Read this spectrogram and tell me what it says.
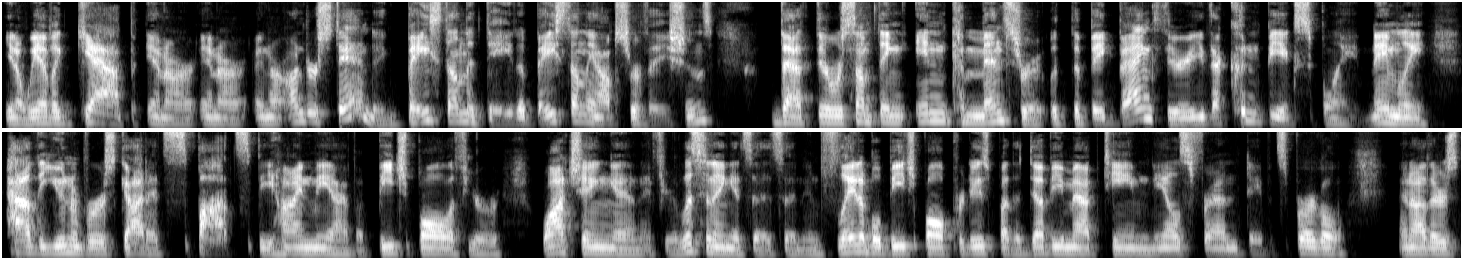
You know, we have a gap in our in our in our understanding based on the data, based on the observations that there was something incommensurate with the Big Bang Theory that couldn't be explained, namely how the universe got its spots. Behind me, I have a beach ball. If you're watching and if you're listening, it's, a, it's an inflatable beach ball produced by the WMAP team. Neil's friend, David Spergel, and others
